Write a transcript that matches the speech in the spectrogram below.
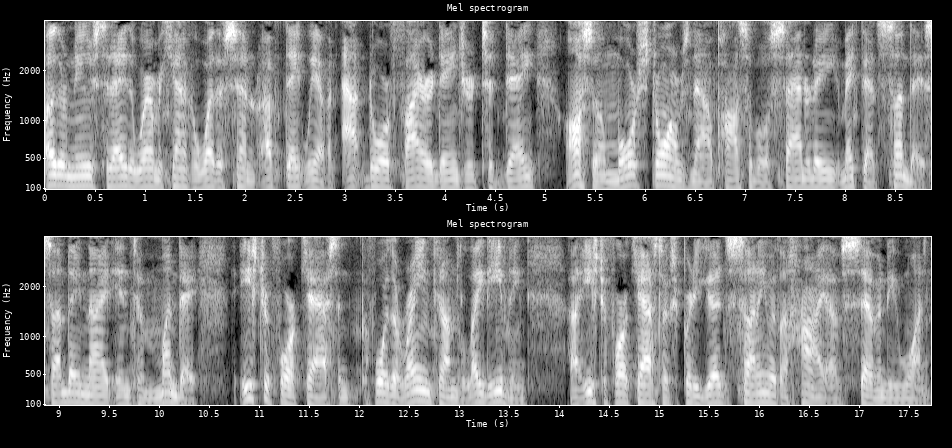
Other news today the Ware Mechanical Weather Center update. We have an outdoor fire danger today. Also, more storms now possible Saturday. Make that Sunday, Sunday night into Monday. The Easter forecast, and before the rain comes late evening, uh, Easter forecast looks pretty good, sunny with a high of 71.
